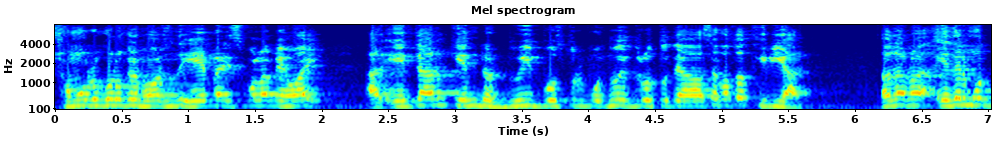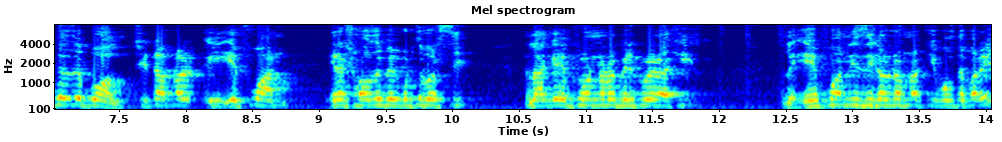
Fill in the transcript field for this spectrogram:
সমগ্র গোলকের ভর, যদি এম আর স্মল এম হয়, আর এটার কেন্দ্র দুই বস্তুর মধ্যে দূরত্ব দেওয়া আছে কত? থ্রি আর তাহলে আমরা এদের মধ্যে যে বল, সেটা আমরা এই এফ ওয়ান এটা সহজে বের করতে পারছি। তাহলে আগে এফ ওয়ান বের করে রাখি। তাহলে এফ ওয়ান ইজ ইকাল আমরা কি বলতে পারি?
